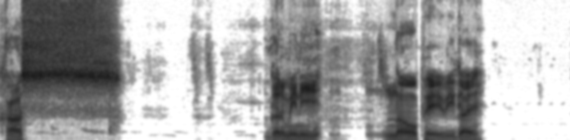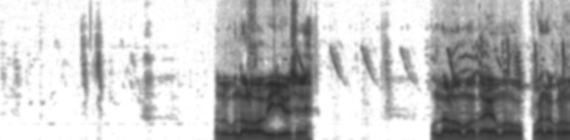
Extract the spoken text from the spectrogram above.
ખાસ ગરમીની ન ઓફે એવી ગાય. હવે ઉનાળો આવી રહ્યો છે. ઉનાળામાં ગાયોમાં ઓફવાનો ઘણો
